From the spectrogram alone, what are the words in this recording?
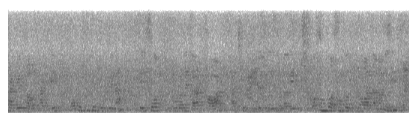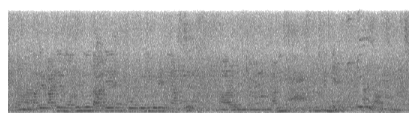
থাকবে ভালো থাকবে অপুষ্টিতে ভুগবে না সেই সব ধরনের তারা খাওয়ার আজকে নিয়ে এসেছিল তাদের অসংখ্য অসংখ্য ধন্যবাদ জানাচ্ছি আহ, তাদের কাজের মধ্যে দিয়েও তারা যে তৈ- তৈরি করে নিয়ে আসছে আর উম, আমি সুপুষ্টি নিয়ে আমি শুনছি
